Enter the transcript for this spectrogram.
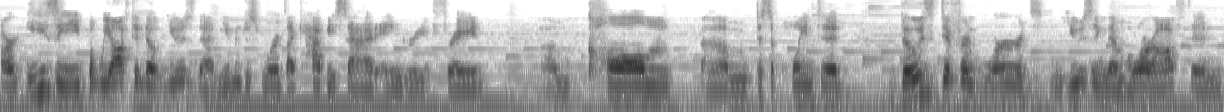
are easy, but we often don't use them. Even just words like happy, sad, angry, afraid, um, calm, um, disappointed. Those different words, using them more often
